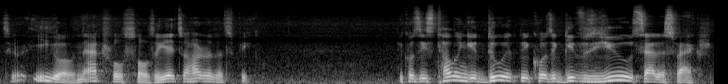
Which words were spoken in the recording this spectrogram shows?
It's your ego, natural soul. It's the Yetzer Hara that's speaking. Because he's telling you do it because it gives you satisfaction.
